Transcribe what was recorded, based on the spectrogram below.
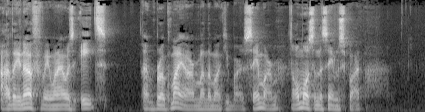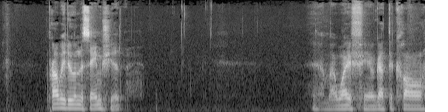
oddly enough, I mean, when I was eight, I broke my arm on the monkey bars. Same arm, almost in the same spot. Probably doing the same shit. Yeah, my wife, you know, got the call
